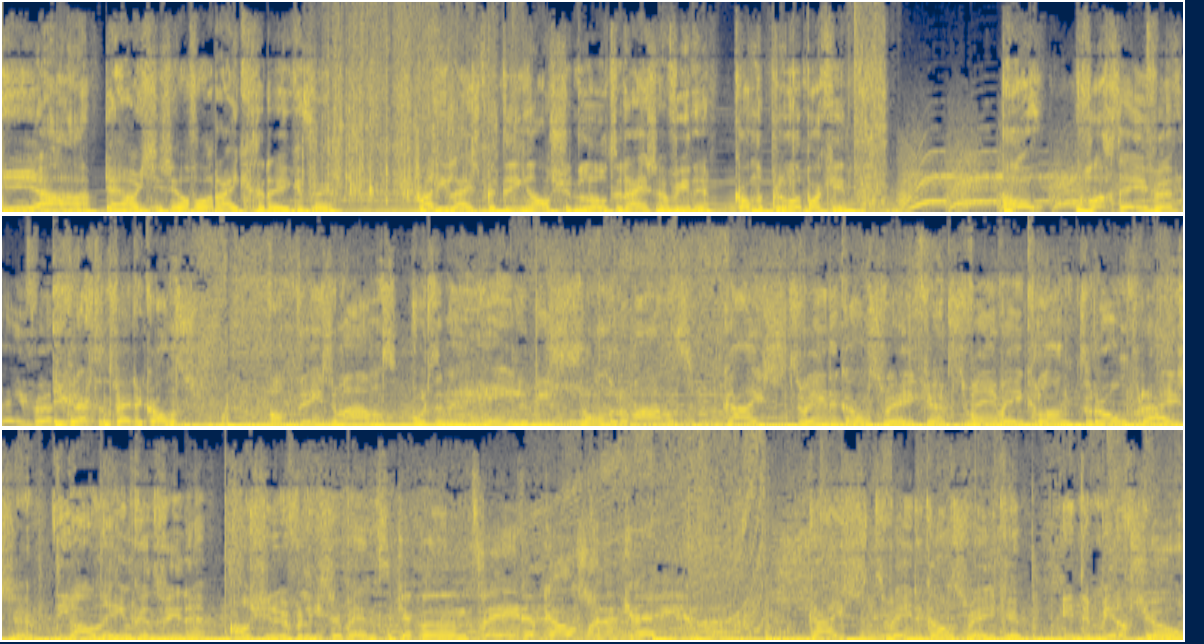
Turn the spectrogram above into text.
Ja, jij had jezelf al rijk gerekend, hè? Maar die lijst met dingen als je de loterij zou winnen... kan de prullenbak in. Oh, wacht even. Je krijgt een tweede kans. Want deze maand wordt een hele bijzondere maand. Kai's Tweede Kansweken. Twee weken lang droomprijzen. Die je alleen kunt winnen als je een verliezer bent. Ik heb een tweede kans gekregen. Kai's Tweede Kansweken. In de middagshow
